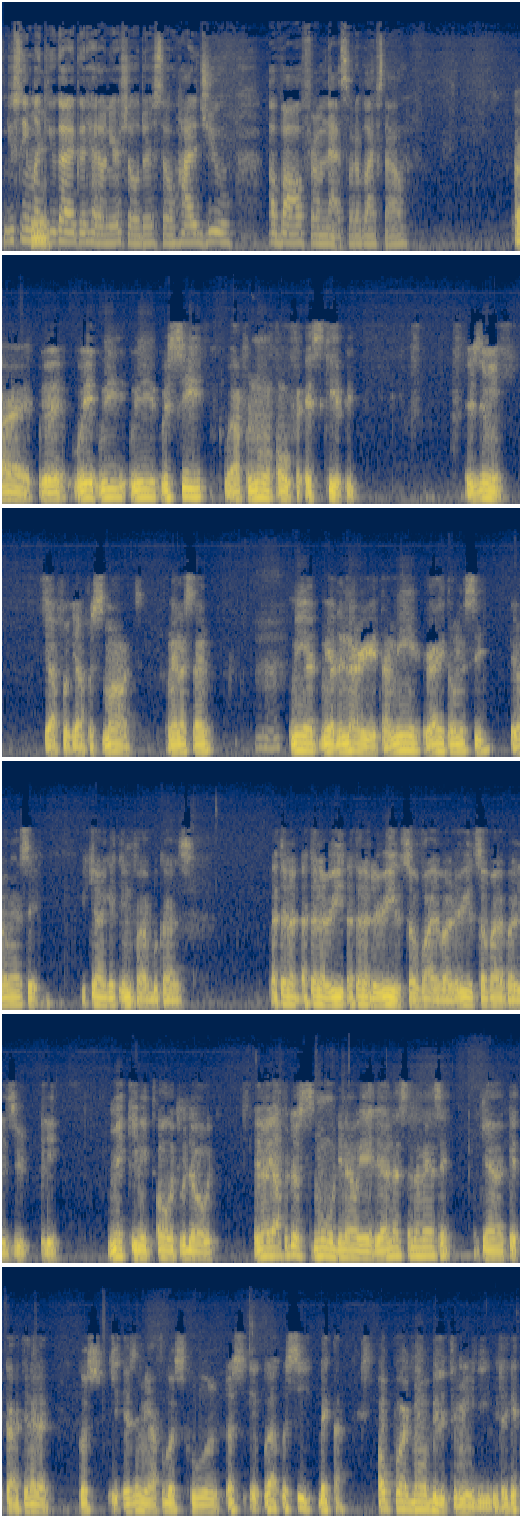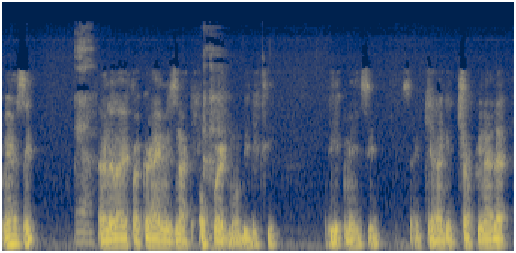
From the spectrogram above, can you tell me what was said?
You seem like you got a good head on your shoulders. So how did you evolve from that sort of lifestyle? All right, we we we we we see we have to know how to escape it. You see me? You have to you have to smart. You understand? hmm Me me the narrator. Me right on me see. You know what I say? You can't get involved because That's not that's not real that's not the real survival. The real survival is really making it out without you know, you have to just smooth in a way. Do you understand what I say? You can't get caught in that. Go, s- isn't me? You have to go school. Just well, we see better. Upward mobility, me, David. You get me? I say? Yeah. And the life of crime is not upward mobility. You get me? I say? So you can't get trapped in that.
